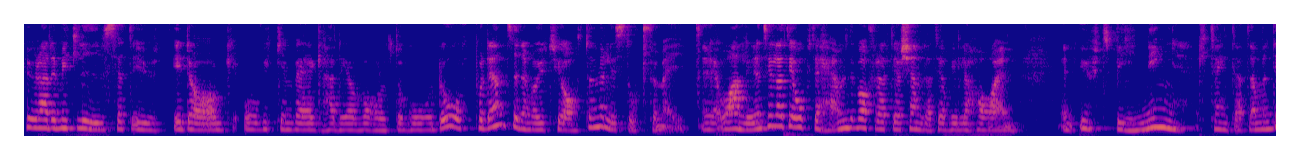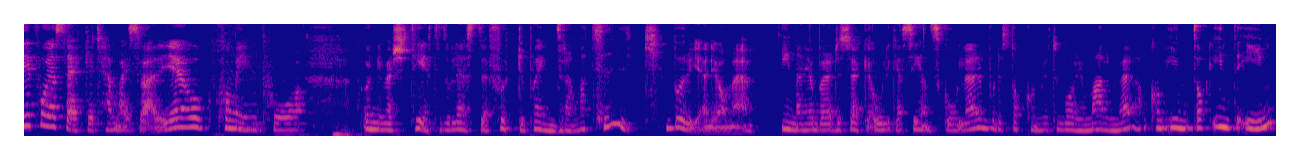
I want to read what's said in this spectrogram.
Hur hade mitt liv sett ut idag och vilken väg hade jag valt att gå då? På den tiden var ju teatern väldigt stort för mig. Eh, och anledningen till att jag åkte hem det var för att jag kände att jag ville ha en en utbildning. Jag tänkte att ja, men det får jag säkert hemma i Sverige och kom in på universitetet och läste 40 poäng dramatik började jag med innan jag började söka olika scenskolor, både Stockholm, Göteborg och Malmö. Jag kom in, dock inte in,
